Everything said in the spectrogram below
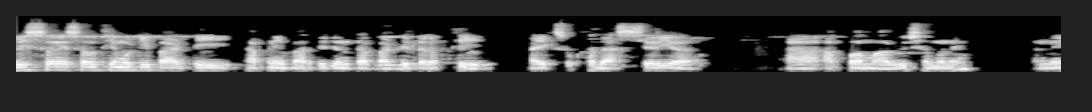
વિશ્વની સૌથી મોટી પાર્ટી આપણી ભારતીય જનતા પાર્ટી તરફથી આ એક સુખદ આશ્ચર્ય આપવામાં આવ્યું છે મને. અને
